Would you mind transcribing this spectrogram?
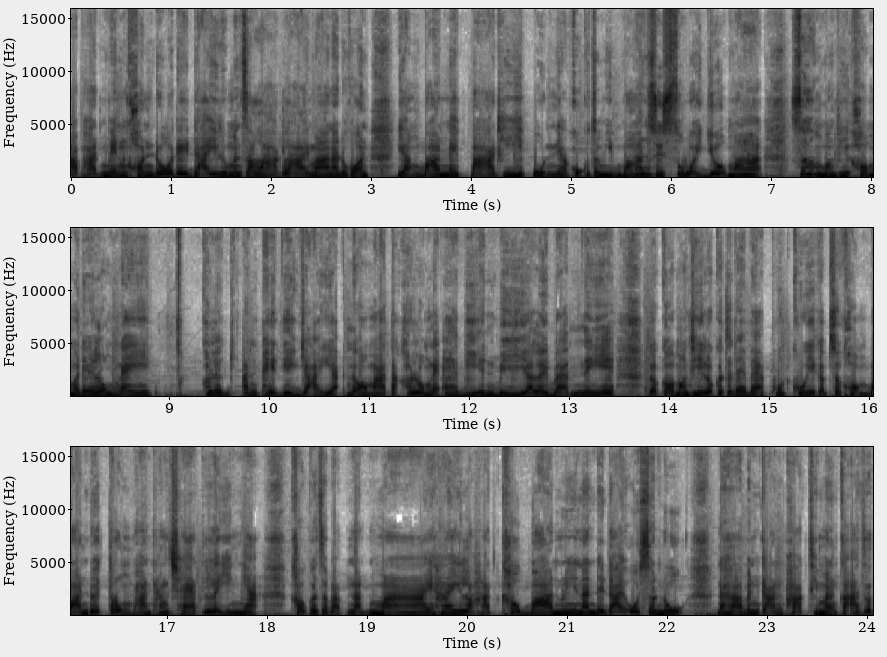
อพาร์ตเมนต์คอนโดใด ๆ คือมันจะหลากหลายมากนะทุกคนอย่างบ้านในป่าที่ญี่ปุ่นเนี่ยเขาก็จะมีบ้านสวยๆเยอะมาก ซึ่งบางทีเขาไม่ได้ลงใน เขาเรียกอันเพจใหญ่ๆอะนึกออกมาแต่เขาลงใน Airbnb อะไรแบบนี้ แล้วก็บางทีเราก็จะได้แบบพูดคุยกับเจ้าของบ้านโดยตรงผ่านทางแชทอะไรอย่างเงี้ยเขาก็จะแบบนัดหมายให้รหัสเข้าบ้านนู่นนี่นั่นใดๆโอสนุกนะคะเป็นการพักที่มันก็อาจจะ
